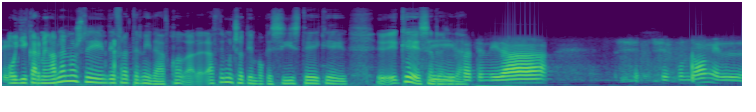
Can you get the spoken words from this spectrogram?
sí. Oye, Carmen, háblanos de, fraternidad. Hace mucho tiempo que existe. Que, eh, ¿Qué es en sí, realidad? Fraternidad se fundó en el...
